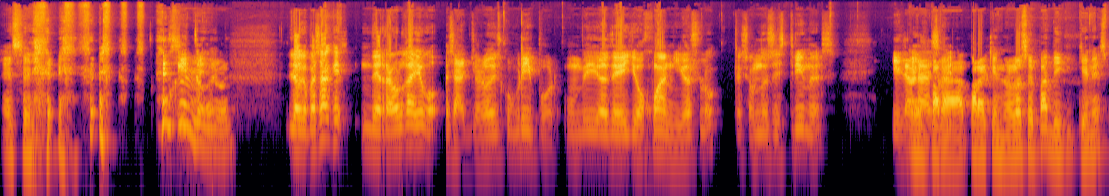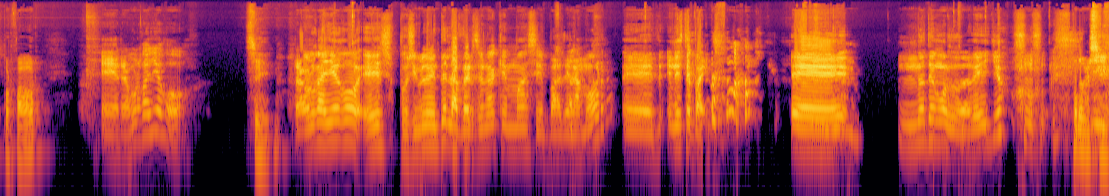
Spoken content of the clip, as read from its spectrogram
Ese... ese Ojito, mismo. Lo que pasa es que de Raúl Gallego, o sea, yo lo descubrí por un vídeo de Yo Juan y Oslo, que son dos streamers, y la Eh, verdad para, para quien no lo sepa, di quién es, por favor. eh, Raúl Gallego. Sí. Raúl Gallego es posiblemente la persona que más sepa del amor eh, en este país. Eh, no tengo duda de ello. Próxima,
